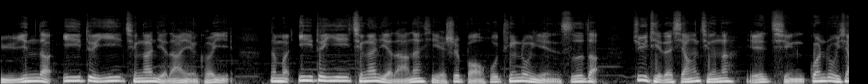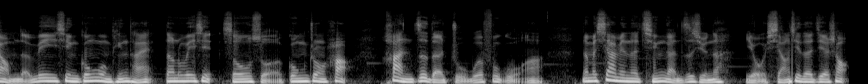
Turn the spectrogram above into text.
语音的一对一情感解答也可以。那么一对一情感解答呢，也是保护听众隐私的。具体的详情呢，也请关注一下我们的微信公共平台，登录微信搜索公众号“汉字的主播复古”啊。那么下面的情感咨询呢，有详细的介绍，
